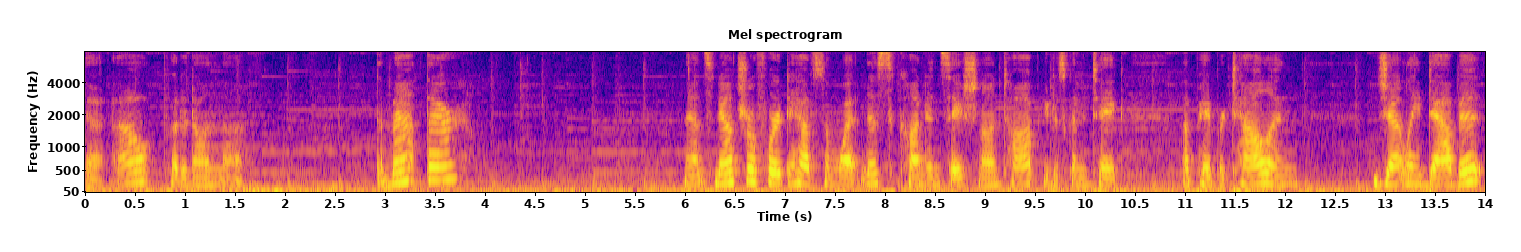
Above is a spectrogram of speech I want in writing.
That out, put it on the, the mat there. Now it's natural for it to have some wetness, condensation on top. You're just going to take a paper towel and gently dab it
